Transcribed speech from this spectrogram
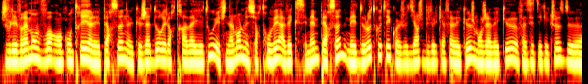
Je voulais vraiment voir rencontrer les personnes que j'adorais leur travail et tout. Et finalement, je me suis retrouvé avec ces mêmes personnes, mais de l'autre côté, quoi. Je veux dire, je buvais le café avec eux, je mangeais avec eux. Enfin, c'était quelque chose de,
